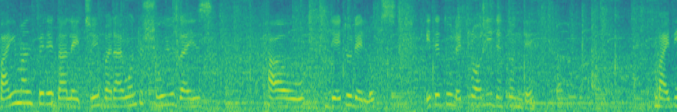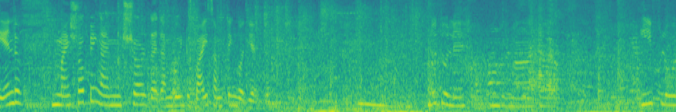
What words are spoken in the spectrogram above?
Baimalpere dal ejje but I want to show you guys how day to day looks. Itetu le trolley detunde. By the end of my shopping, I'm sure that I'm going to buy something or the other. Dutule, E floor,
